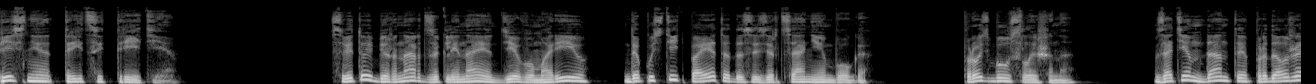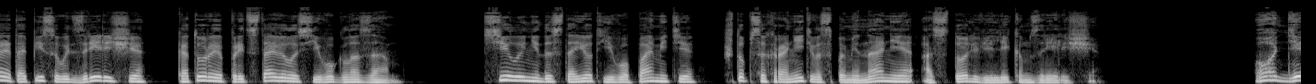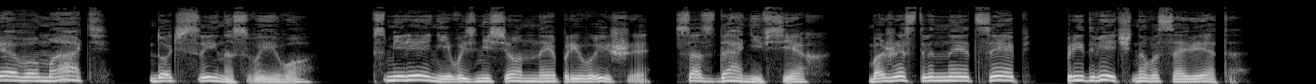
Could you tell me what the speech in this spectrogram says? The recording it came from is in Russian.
Песня тридцать третья. Святой Бернард заклинает Деву Марию допустить поэта до созерцания Бога. Просьба услышана. Затем Данте продолжает описывать зрелище, которое представилось его глазам. Силы недостает его памяти, чтобы сохранить воспоминания о столь великом зрелище. О Дева Мать, дочь сына своего, в смирении вознесенная превыше созданий всех, божественная цепь предвечного совета.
